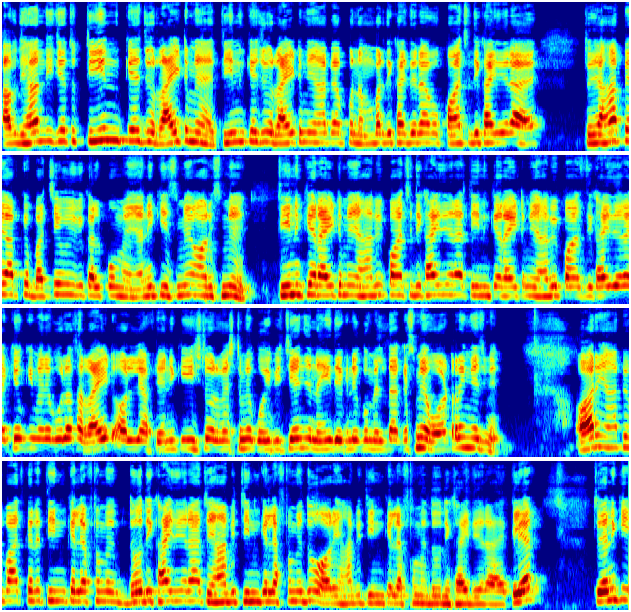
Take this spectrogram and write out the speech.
अब ध्यान दीजिए तो तीन के जो राइट में है, तीन के जो राइट में यहाँ पे आपको नंबर दिखाई दे रहा है, वो पाँच दिखाई दे रहा है। तो यहाँ पे आपके बचे हुए विकल्पों में, यानी कि इसमें और इसमें तीन के राइट में यहाँ भी पाँच दिखाई दे रहा है, तीन के राइट में यहाँ भी पाँच दिखाई दे रहा है, क्योंकि मैंने बोला था राइट और लेफ़्ट यानी कि ईस्ट और वेस्ट में कोई भी चेंज नहीं देखने को मिलता किसमें? वाटर इमेज में। और यहाँ पे बात करें तीन के लेफ़्ट में दो दिखाई दे रहा है तो यहाँ भी तीन के लेफ़्ट में दो और यहाँ भी तीन के लेफ़्ट में दो दिखाई दे रहा है क्लियर तो यानी कि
